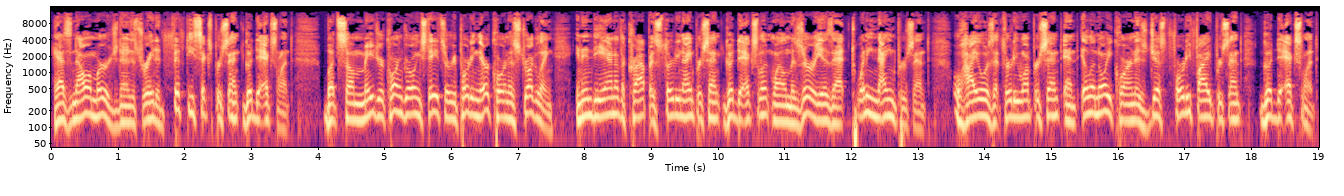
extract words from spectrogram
has now emerged and it's rated 56% good to excellent. But some major corn growing states are reporting their corn is struggling. In Indiana, the crop is 39% good to excellent, while Missouri is at 29%. Ohio is at 31%, and Illinois corn is just 45% good to excellent.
